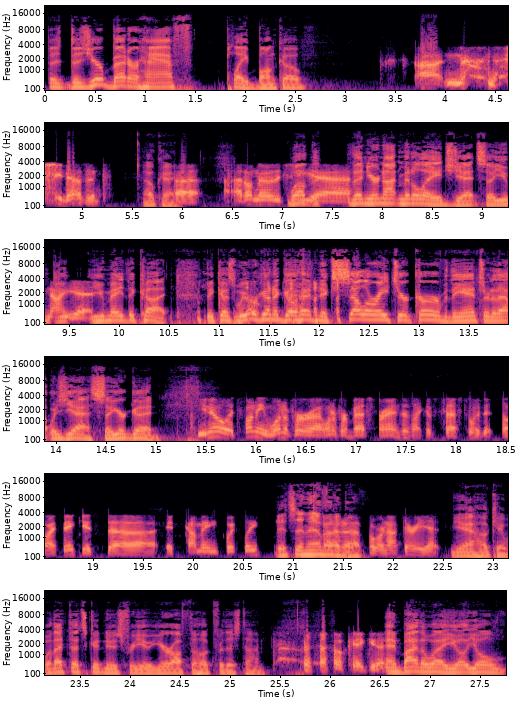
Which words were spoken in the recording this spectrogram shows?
does, does your better half play bunco? Uh, no, no, she doesn't. Okay. Uh, I don't know that she. well, th- uh, then you're not middle aged yet, so you Not you, yet. you made the cut because we were going to go ahead and accelerate your curve. The answer to that was yes, so you're good. you know, it's funny. One of her uh, one of her best friends is like obsessed with it, so I think it's uh, it's coming quickly, It's but inevitable. uh, but we're not there yet. Yeah. Okay. Well, that that's good news for you. You're off the hook for this time. okay, good. And by the way, you'll you'll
